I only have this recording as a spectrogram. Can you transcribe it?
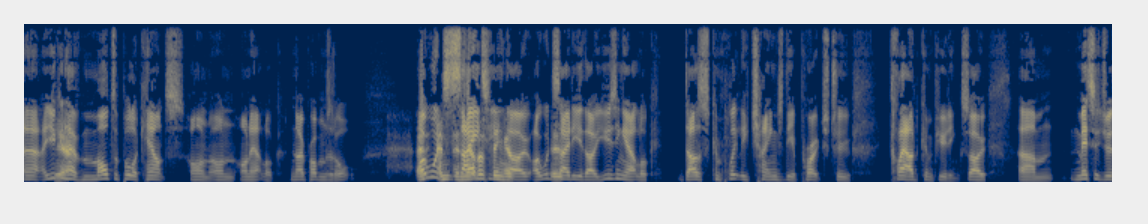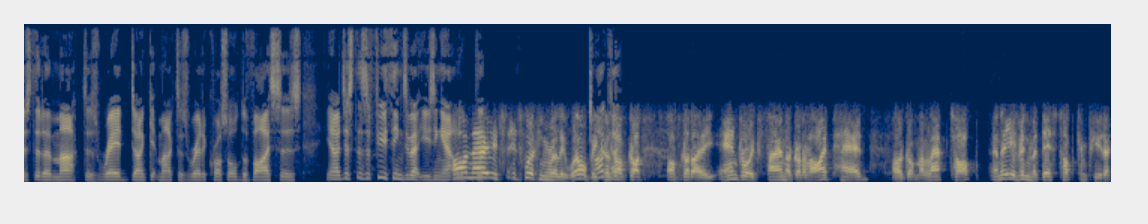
Uh, you can Yeah. have multiple accounts on, on, on Outlook, no problems at all. I would and- and say other to you is- though, I would is- say to you though, using Outlook does completely change the approach to cloud computing. So, um, messages that are marked as read don't get marked as read across all devices. You know, just there's a few things about using Outlook. Oh no, that- it's it's working really well because Okay. I've got I've got a Android phone, I've got an iPad, I've got my laptop, and even my desktop computer.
